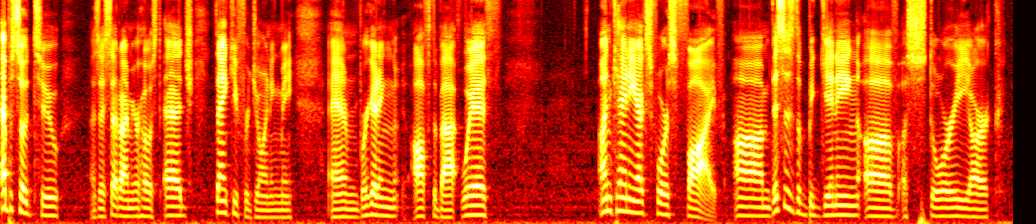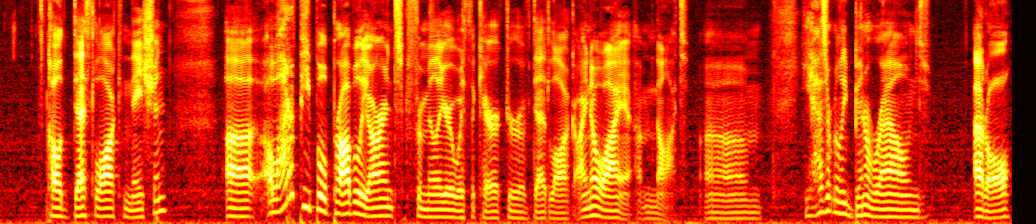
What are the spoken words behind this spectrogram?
episode two. As I said, I'm your host, Edge. Thank you for joining me. And we're getting off the bat with Uncanny X Force 5. Um, this is the beginning of a story arc called Deathlok Nation. Uh, a lot of people probably aren't familiar with the character of Deathlok. I know I am not. Um, he hasn't really been around at all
